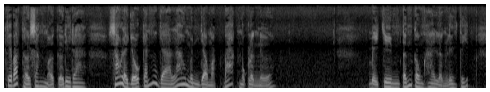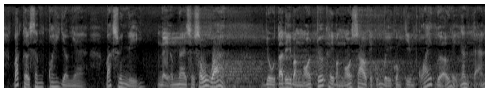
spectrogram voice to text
Khi bác thợ săn mở cửa đi ra, sáu lại vỗ cánh và lao mình vào mặt bác một lần nữa bị chim tấn công hai lần liên tiếp, bác thợ săn quay vào nhà. Bác suy nghĩ ngày hôm nay sao xấu quá. Dù ta đi bằng ngõ trước hay bằng ngõ sau thì cũng bị con chim quái gở này ngăn cản.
